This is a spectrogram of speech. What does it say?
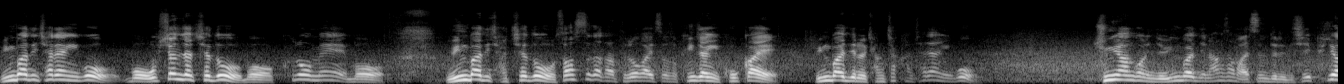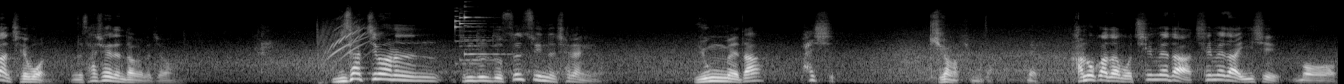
윙바디 차량이고 뭐 옵션 자체도 뭐 크롬에 뭐 윙바디 자체도 서스가 다 들어가 있어서 굉장히 고가의 윙바디를 장착한 차량이고 중요한 건 이제 윙바디는 항상 말씀드리듯이 필요한 재원을 사셔야 된다 그러죠. 이삿짐 하는 분들도 쓸 수 있는 차량이에요. 6m 80. 기가 막힙니다. 네. 간혹 가다 뭐 7m, 7m 20, 뭐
